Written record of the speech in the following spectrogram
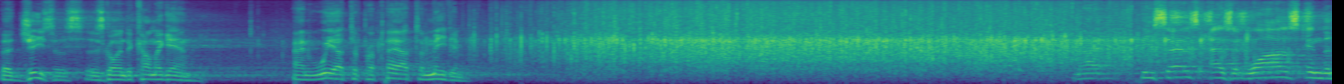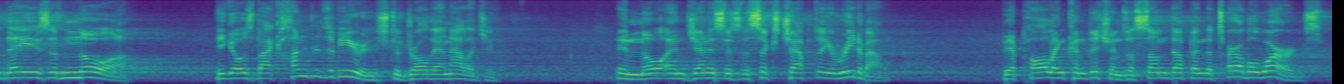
that Jesus is going to come again. And we are to prepare to meet him. Now, he says, as it was in the days of Noah. He goes back hundreds of years to draw the analogy. In Noah in Genesis, the sixth chapter, you read about it. The appalling conditions are summed up in the terrible words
